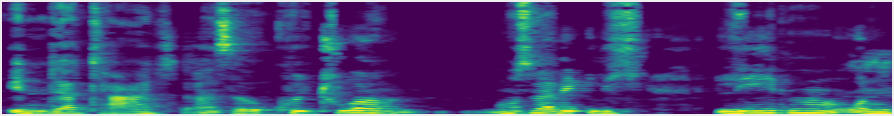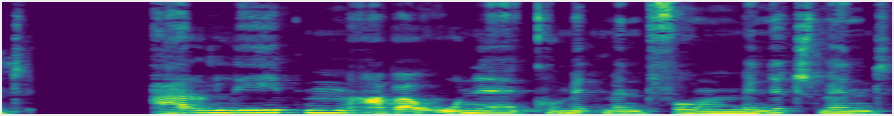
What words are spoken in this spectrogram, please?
In der Tat, also Kultur muss man wirklich leben und erleben, aber ohne Commitment vom Management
